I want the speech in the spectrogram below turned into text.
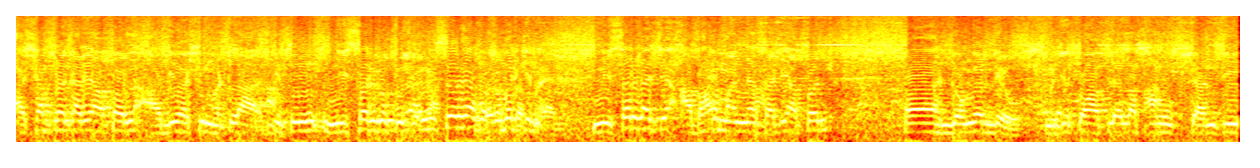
अशा प्रकारे आपण आदिवासी म्हटला तिथून निसर्ग पूजा निसर्ग बरोबर की नाही? निसर्गाचे आभार मानण्यासाठी आपण अं, डोंगरदेव म्हणजे तो आपल्याला सुख शांती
